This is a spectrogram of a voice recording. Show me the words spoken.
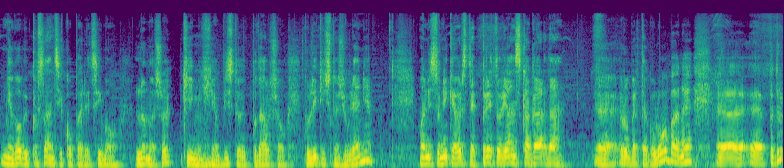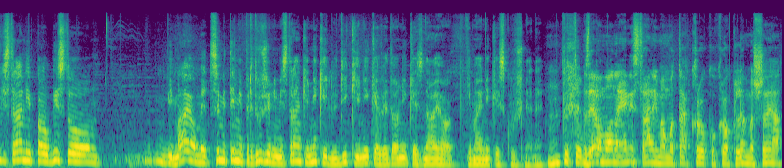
njegovi poslanci, kot pa recimo LMŠ, ki jim je v bistvu podaljšal politično življenje. Oni so neke vrste pretorijanska garda, eh, Roberta Goloba. Eh, eh, po drugi strani pa v bistvu imajo med vsemi temi pridruženimi stranki nekaj ljudi, ki nekaj vedo, nekaj znajo, ki imajo nekaj izkušnje. Ne. Mm. Zdaj imamo na eni strani imamo ta krok okrog LMŠ-ja,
